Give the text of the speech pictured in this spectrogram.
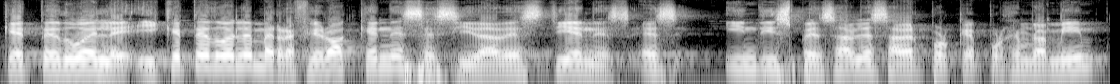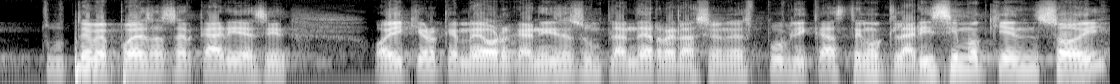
¿qué te duele? ¿Y qué te duele? Me refiero a qué necesidades tienes. Es indispensable saber porque, por ejemplo, a mí tú te me puedes acercar y decir, oye, quiero que me organices un plan de relaciones públicas, tengo clarísimo quién soy,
